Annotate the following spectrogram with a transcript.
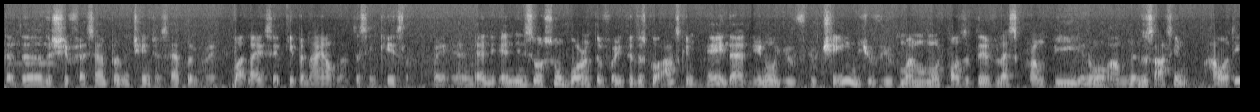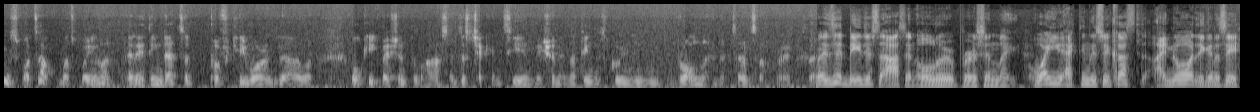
that the, the shift has happened, the change has happened, right? But like I said, keep an eye out, lah, just in case, lah, right? And, and and it's also warranted for you to just go ask him, hey, dad, you know you've you've changed, you've you've more positive, less grumpy, you know, um, and just ask him how are things, what's up, what's going on, and I think that's a perfectly warranted uh, okay question to ask and just check and see and make sure that nothing is going wrong in that sense, right? So- But is it dangerous to ask an older person like, why are you acting this way? Because I know what they're gonna say.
